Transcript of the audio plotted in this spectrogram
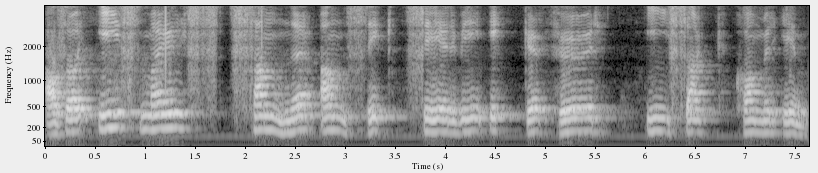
Altså Ismails sanne ansikt ser vi ikke før Isak kommer inn.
